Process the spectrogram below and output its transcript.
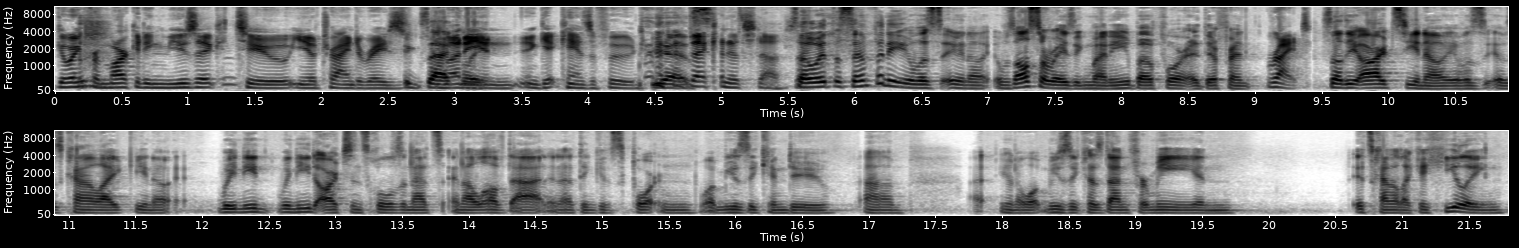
going from marketing music to you know trying to raise Exactly. money and, and get cans of food, Yes. that kind of stuff. so with the symphony it was you know it was also raising money but for a different right, so the arts you know it was it was kind of like you know we need we need arts in schools and that's and i love that and i think it's important what music can do um, uh, you know what music has done for me and it's kind of like a healing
